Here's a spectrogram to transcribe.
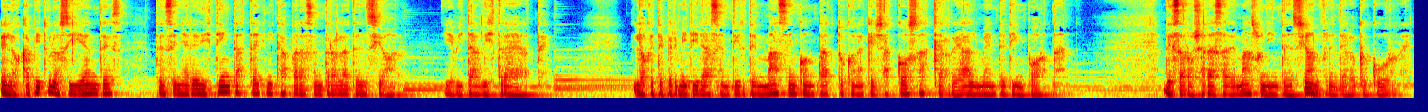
En los capítulos siguientes te enseñaré distintas técnicas para centrar la atención y evitar distraerte lo que te permitirá sentirte más en contacto con aquellas cosas que realmente te importan. Desarrollarás además una intención frente a lo que ocurre.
